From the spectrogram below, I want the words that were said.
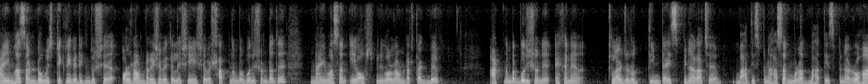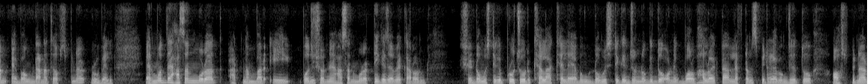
নাইম হাসান ডোমেস্টিক ক্রিকেটে কিন্তু সে অলরাউন্ডার হিসেবে খেলে, সেই হিসেবে সাত নম্বর পজিশনটাতে নাইম হাসান এই অফ স্পিনিং অলরাউন্ডার থাকবে। আট নম্বর পজিশনে এখানে খেলার জন্য তিনটা স্পিনার আছে। বাহাতি স্পিনার হাসান মুরাদ বাহাতি স্পিনার রোহান এবং ডানাতে অফ স্পিনার রুবেল। এর মধ্যে হাসান মুরাদ আট নম্বর এই পজিশনে হাসান মুরাদ টিকে যাবে কারণ সে ডোমেস্টিকে প্রচুর খেলা খেলে এবং ডোমেস্টিকের জন্য কিন্তু অনেক বড় ভালো একটা লেফট আর্ম স্পিনার এবং যেহেতু অফ স্পিনার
